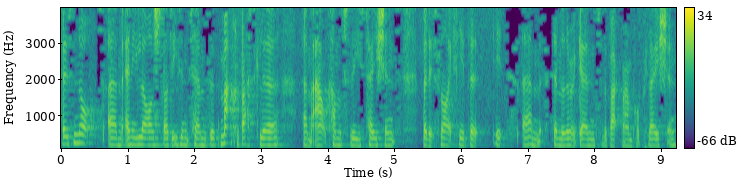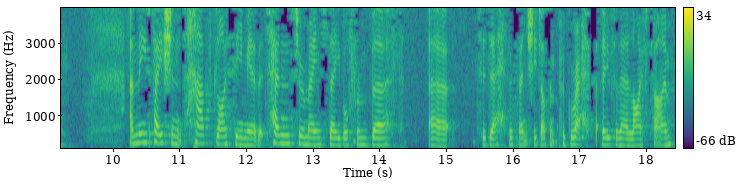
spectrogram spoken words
There's not um, any large studies in terms of macrovascular um, outcomes for these patients, but it's likely that it's um, similar again to the background population. And these patients have glycemia that tends to remain stable from birth uh, to death essentially doesn't progress over their lifetime.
